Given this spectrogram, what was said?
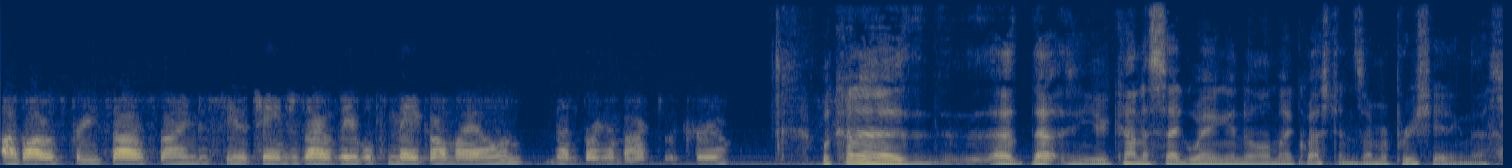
I thought it was pretty satisfying to see the changes I was able to make on my own, then bring them back to the crew. What kind of uh, that you're kind of segueing into all my questions. I'm appreciating this.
